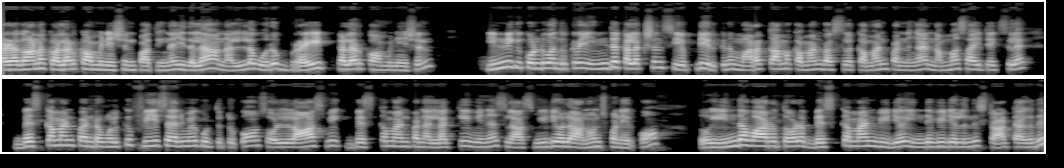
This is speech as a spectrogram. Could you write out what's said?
அழகான கலர் காம்பினேஷன் பார்த்தீங்கன்னா இதெல்லாம் நல்ல ஒரு பிரைட் கலர் காம்பினேஷன் இன்னைக்கு கொண்டு வந்திருக்கிற இந்த கலெக்ஷன்ஸ் எப்படி இருக்குன்னு மறக்காம கமெண்ட் பாக்ஸ்ல கமெண்ட் பண்ணுங்க. நம்ம சைடெக்ஸ்ல பெஸ்ட் கமெண்ட் பண்றவங்களுக்கு ஃப்ரீ சாரியுமே கொடுத்துட்டு இருக்கோம் so last week best comment பண்ண லக்கி வினர்ஸ் லாஸ்ட் வீடியோல அனௌன்ஸ் பண்ணியிருக்கோம். ஸோ இந்த வாரத்தோட பெஸ்ட் கமெண்ட் வீடியோ இந்த வீடியோல இருந்து ஸ்டார்ட் ஆகுது.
